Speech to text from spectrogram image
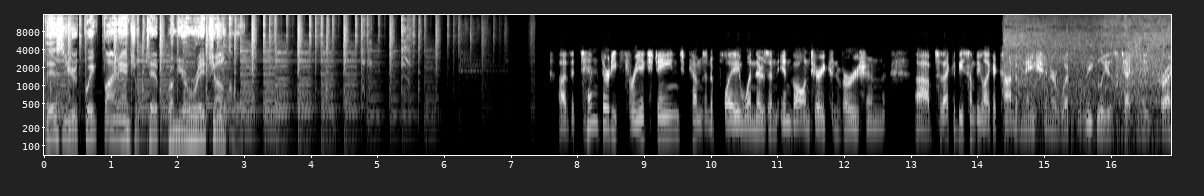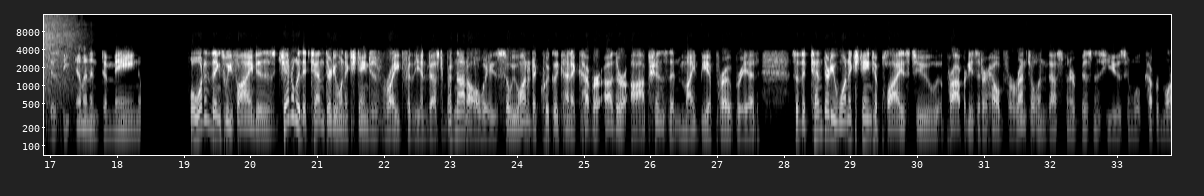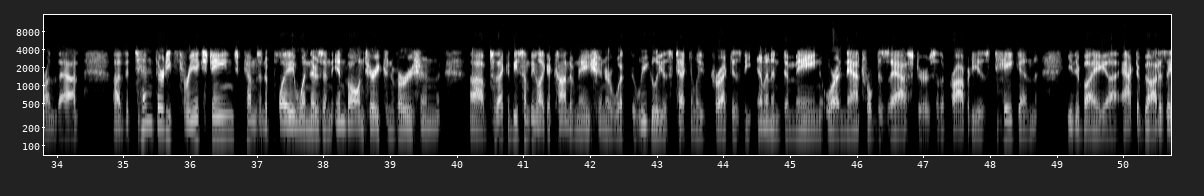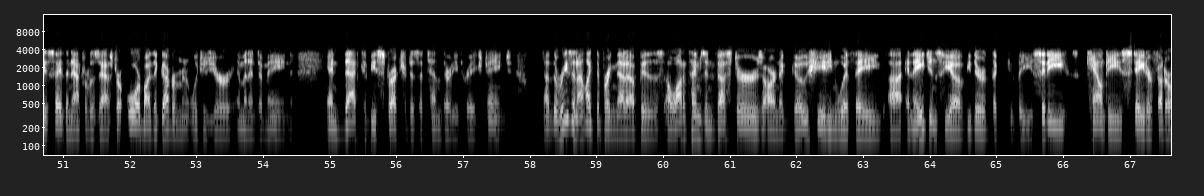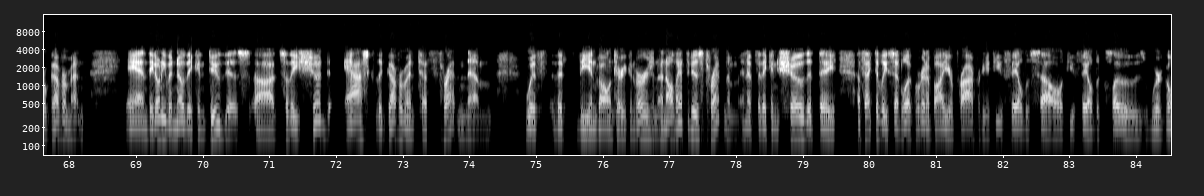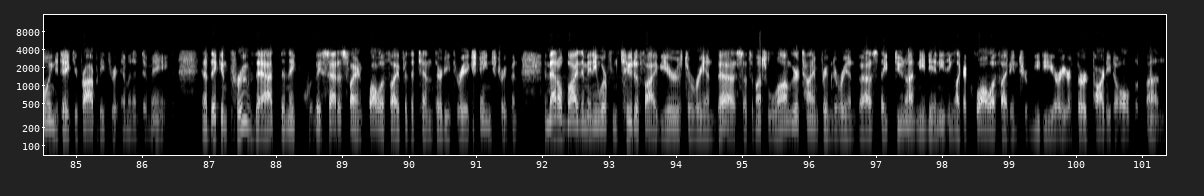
This is your quick financial tip from your rich uncle. Uh, the 1033 exchange comes into play when there's an involuntary conversion. Uh, so that could be something like a condemnation or what legally is technically correct as the eminent domain well, one of the things we find is generally the 1031 exchange is right for the investor, but not always. So we wanted to quickly kind of cover other options that might be appropriate. So the 1031 exchange applies to properties that are held for rental, investment, or business use, and we'll cover more on that. Uh, the 1033 exchange comes into play when there's an involuntary conversion uh, so that could be something like a condemnation or what legally is technically correct is the eminent domain or a natural disaster. So the property is taken either by uh, act of God, as they say, the natural disaster, or by the government, which is your eminent domain. And that could be structured as a 1033 exchange. Now, the reason I like to bring that up is a lot of times investors are negotiating with a uh, an agency of either the the city, county, state, or federal government, and they don't even know they can do this. Uh, so they should ask the government to threaten them with the, the involuntary conversion. And all they have to do is threaten them. And if they can show that they effectively said, look, we're going to buy your property. If you fail to sell, if you fail to close, we're going to take your property through eminent domain. And if they can prove that, then they, they satisfy and qualify for the 1033 exchange treatment. And that'll buy them anywhere from two to five years to reinvest. So it's a much longer time frame to reinvest. They do not need anything like a qualified intermediary or third party to hold the funds.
